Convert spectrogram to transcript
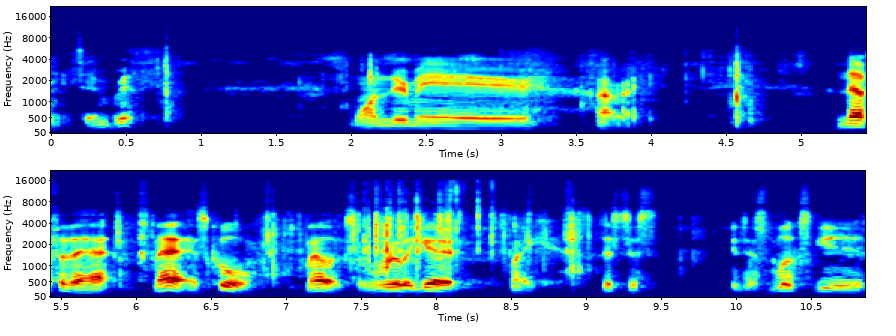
It's Embereth. Wondermere. All right. Enough of that. That is cool. That looks really good. Like this just it just looks good.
